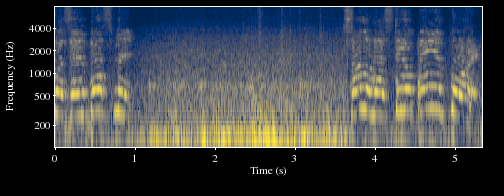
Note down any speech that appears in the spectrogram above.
Was an investment. Some of us still paying for it.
